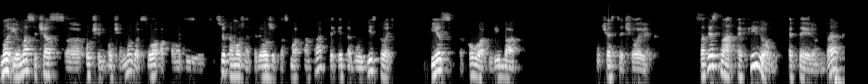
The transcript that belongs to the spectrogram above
Но и у нас сейчас очень-очень много всего автоматизируется. Все это можно переложить на смарт-контракты, это будет действовать без какого-либо участия человека. Соответственно, Ethereum, Ethereum да,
